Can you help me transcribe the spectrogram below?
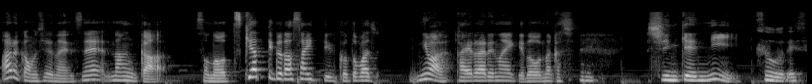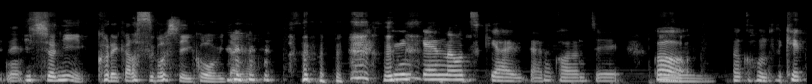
あるかもしれないですね。なんか、その、付き合ってくださいっていう言葉には変えられないけど、なんかしうん真剣にそうですね。一緒にこれから過ごしていこうみたいな。真剣なお付き合いみたいな感じが、うんなんか本当に結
